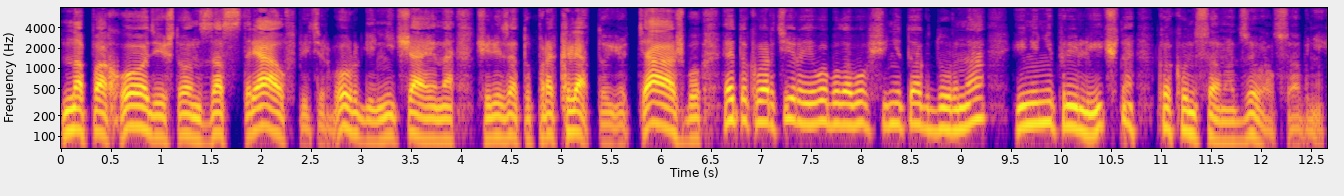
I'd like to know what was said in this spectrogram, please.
на походе, и что он застрял в Петербурге нечаянно через эту проклятую тяжбу, эта квартира его была вовсе не так дурна и не неприлична, как он сам отзывался об ней.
